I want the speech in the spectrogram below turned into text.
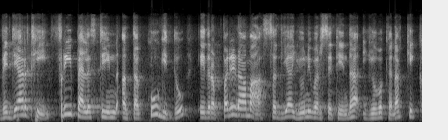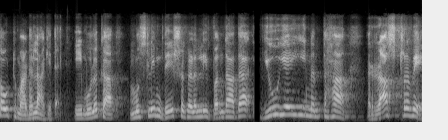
ವಿದ್ಯಾರ್ಥಿ ಫ್ರೀ ಪ್ಯಾಲೆಸ್ತೀನ್ ಅಂತ ಕೂಗಿದ್ದು, ಇದರ ಪರಿಣಾಮ ಸದ್ಯ ಯೂನಿವರ್ಸಿಟಿಯಿಂದ ಯುವಕನ ಕಿಕ್ಔಟ್ ಮಾಡಲಾಗಿದೆ. ಈ ಮೂಲಕ ಮುಸ್ಲಿಂ ದೇಶಗಳಲ್ಲಿ ಒಂದಾದ ಯುಎಇನಂತಹ ರಾಷ್ಟ್ರವೇ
